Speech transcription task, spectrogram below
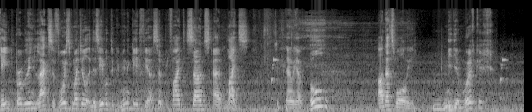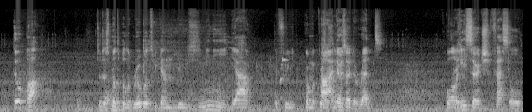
Kate probably lacks a voice module, it is able to communicate via simplified sounds and lights. Then we have Bull. Ah, that's Wally. Medium worker. Topa. So there's multiple robots we can use Mini, yeah. if we come across Ah, and those are the red quality. research vessel.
